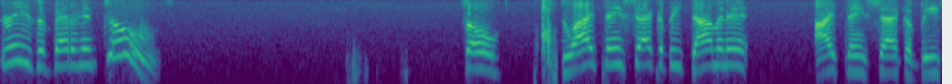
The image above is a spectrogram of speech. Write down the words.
threes are better than twos. So, do I think Shaq could be dominant? I think Shaq could be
